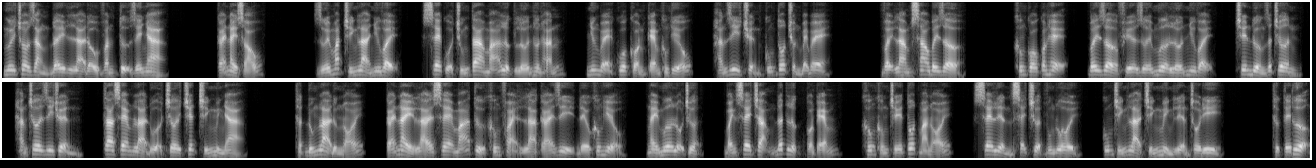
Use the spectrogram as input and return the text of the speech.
ngươi cho rằng đây là đầu văn tự dễ nha. Cái này sáu. Dưới mắt chính là như vậy, xe của chúng ta mã lực lớn hơn hắn, nhưng bẹ cua còn kém không thiếu, hắn di chuyển cũng tốt chuẩn bé bé vậy làm sao bây giờ? Không có quan hệ, bây giờ phía dưới mưa lớn như vậy, trên đường rất trơn hắn chơi di chuyển, ta xem là đùa chơi chết chính mình nha. Thật đúng là đừng nói, cái này lái xe mã tử không phải là cái gì đều không hiểu, ngày mưa lộ trượt, bánh xe chạm đất lực còn kém, không khống chế tốt mà nói, xe liền sẽ trượt vùng đôi cũng chính là chính mình liền trôi đi. Thực tế thượng,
